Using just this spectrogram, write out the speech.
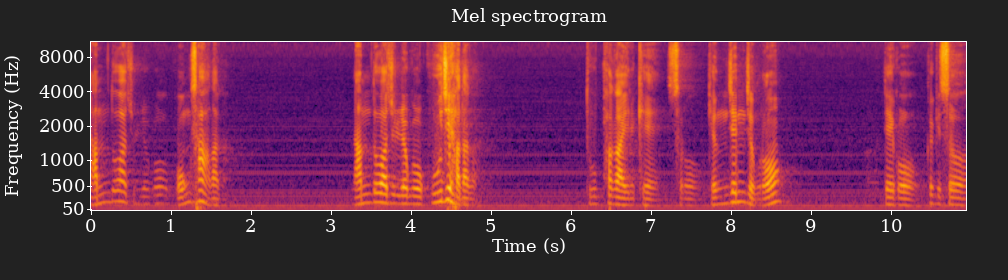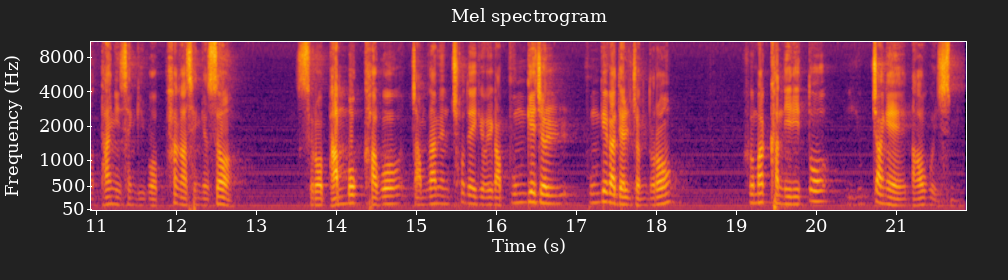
남 도와주려고 봉사하다가 남 도와주려고 굳이 하다가 두 파가 이렇게 서로 경쟁적으로 되고 거기서 당이 생기고 파가 생겨서 서로 반복하고 잘못하면 초대교회가 붕괴절, 붕괴가 될 정도로 험악한 일이 또 6장에 나오고 있습니다.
